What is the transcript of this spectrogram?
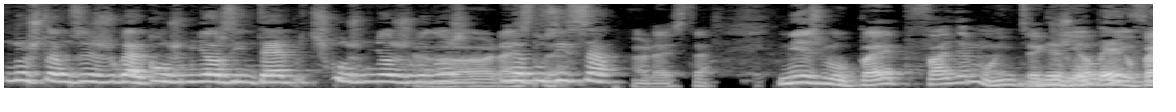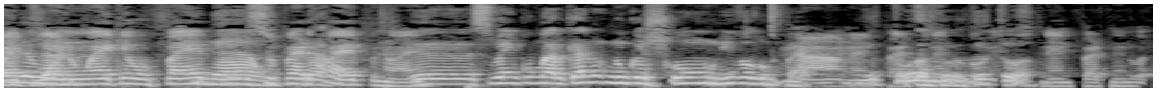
não estamos a jogar com os melhores intérpretes, com os melhores jogadores Ora na está. posição. Ora está. Mesmo o Pepe falha muito. Mesmo o Pepe, o Pepe já muito. não é aquele Pepe não, super não. Pepe, não é? Uh, se bem que o Marcano nunca chegou a um nível do Pepe. Não, nem de, perto, todo, nem de, longe, nem de perto nem de longe.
